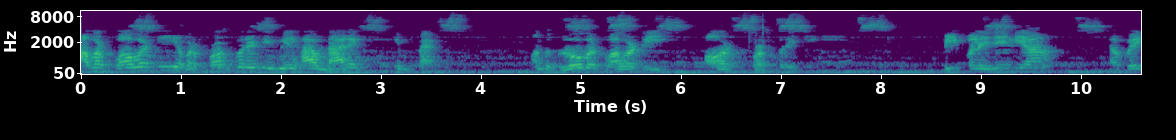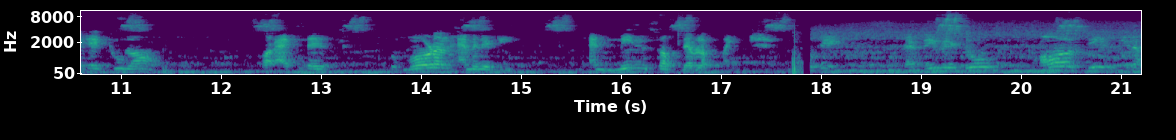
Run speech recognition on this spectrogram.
Our poverty, our prosperity will have direct impact on the global poverty or prosperity. People in India have waited too long for access modern amenities and means of development. That we will do all this in a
